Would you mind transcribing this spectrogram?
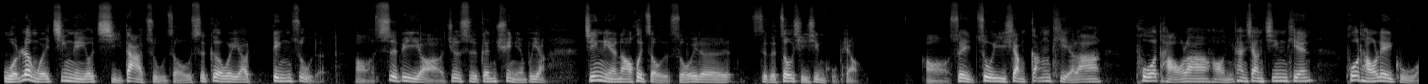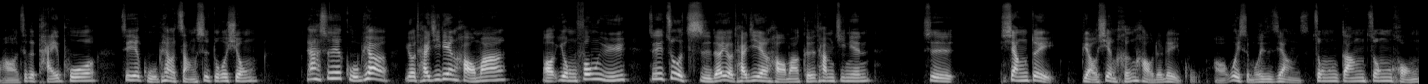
我认为今年有几大主轴是各位要盯住的。哦，势必啊，就是跟去年不一样，今年呢会走所谓的这个周期性股票，好，所以注意像钢铁啦、波涛啦，哈，你看像今天波涛类股哈，这个台波这些股票涨势多凶，那这些股票有台积电好吗？哦，永丰余这些做纸的有台积电好吗？可是他们今天是相对表现很好的类股，哦，为什么会是这样子？中钢、中红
